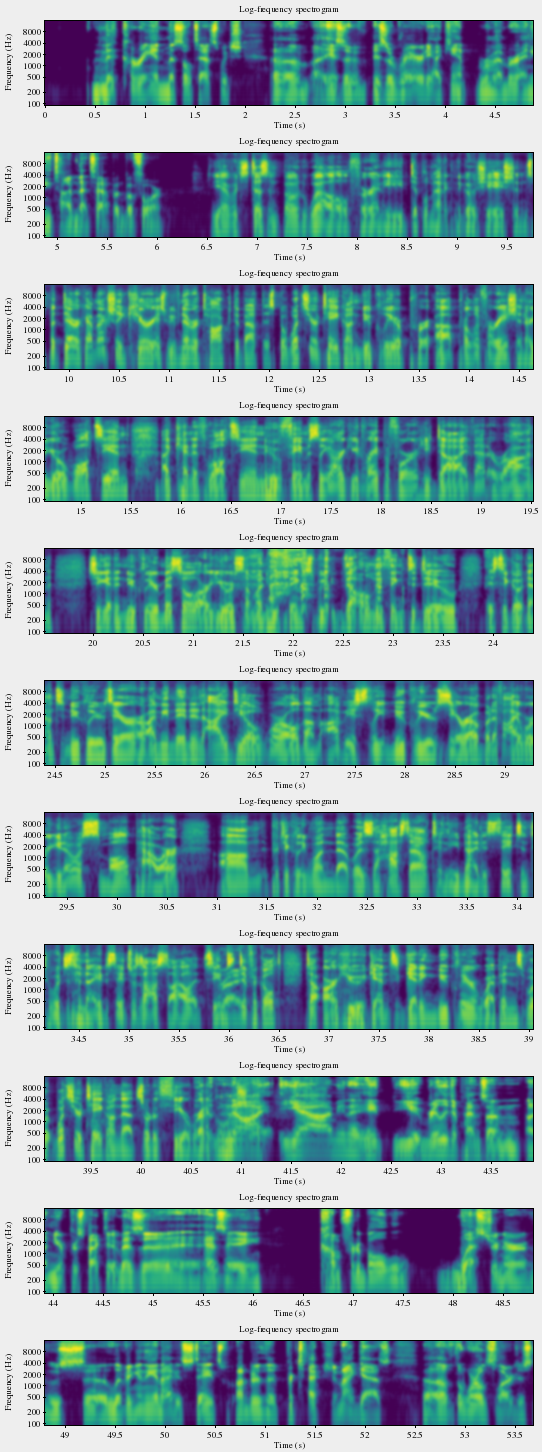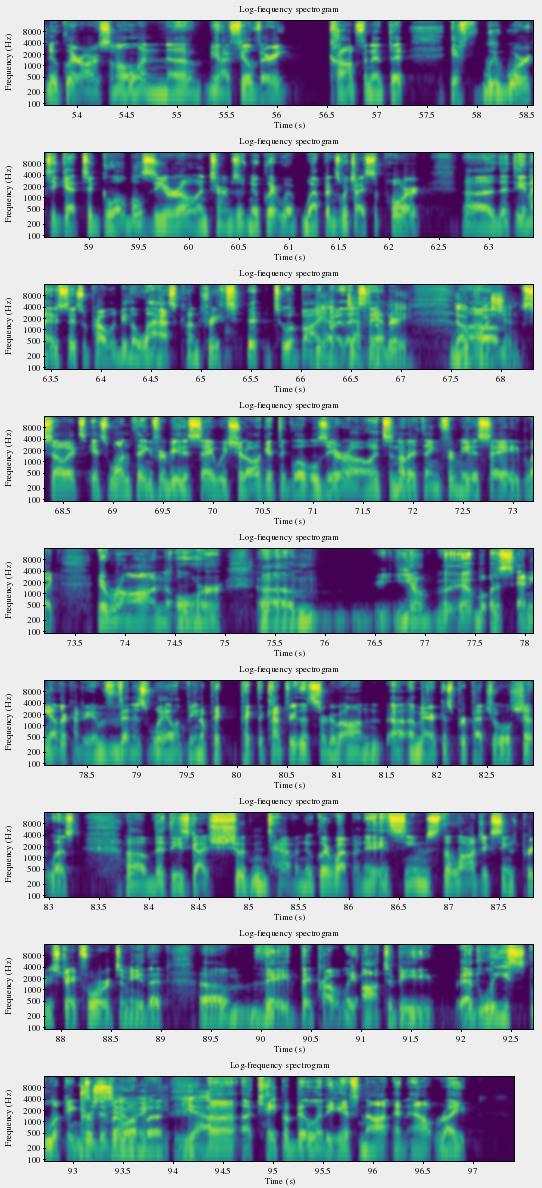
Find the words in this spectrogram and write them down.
Korean missile tests, which um, is a is a rarity. I can't remember any time that's happened before. Yeah, which doesn't bode well for any diplomatic negotiations. But Derek, I'm actually curious. We've never talked about this, but what's your take on nuclear uh, proliferation? Are you a Waltzian, a Kenneth Waltzian, who famously argued right before he died that Iran should get a nuclear missile? Or are you someone who thinks we, the only thing to do is to go down to nuclear zero? I mean, in an ideal world, I'm obviously nuclear zero. But if I were, you know, a small power, um, particularly one that was hostile to the United States and to which the United States was hostile, it seems Right. difficult to argue against getting nuclear weapons. What, what's your take on that sort of theoretical no, issue? I, yeah, I mean, it, it really depends on on your perspective as a as a comfortable Westerner who's uh, living in the United States under the protection, I guess, uh, of the world's largest nuclear arsenal, and uh, you know, I feel very confident that if we were to get to global zero in terms of nuclear we- weapons, which I support, uh, that the United States would probably be the last country to, to abide yeah, by that standard. No Um, question. So it's it's one thing for me to say we should all get to global zero. It's another thing for me to say like Iran or um, you know uh, any other country, Venezuela. You know, pick pick the country that's sort of on uh, America's perpetual shit list. Uh, that these guys shouldn't have a nuclear weapon. It, it seems the logic seems pretty straightforward to me that um, they they probably ought to be at least looking to develop a yeah. uh, a capability, if not an outright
